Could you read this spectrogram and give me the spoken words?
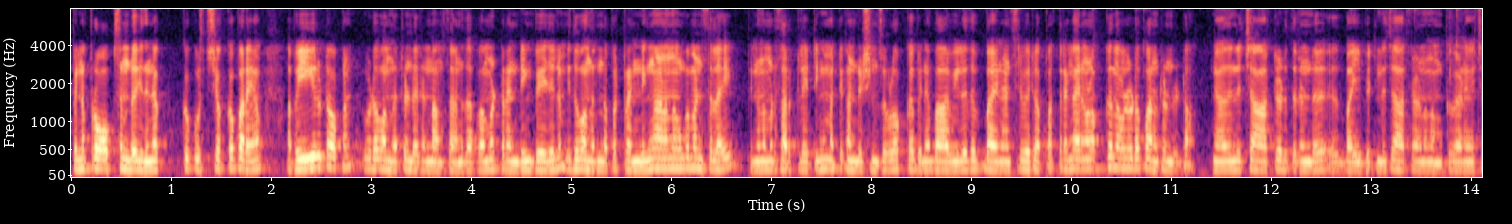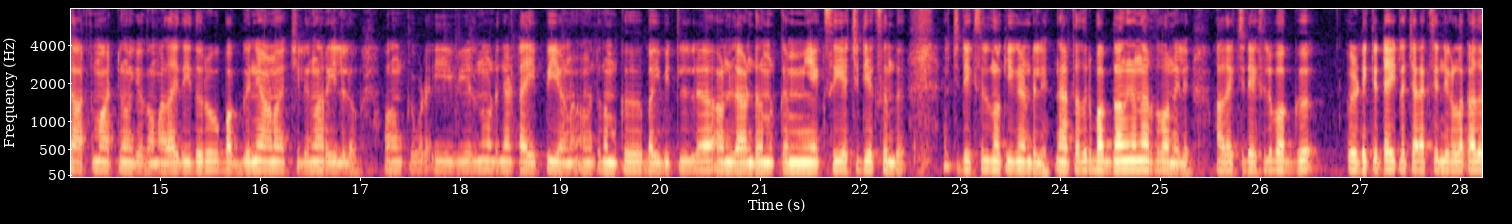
പിന്നെ പ്രോപ്സ് ഉണ്ട്. ഇതിനൊക്കെ കുറിച്ചൊക്കെ പറയാം. അപ്പോൾ ഈ ഒരു ടോക്കൺ ഇവിടെ വന്നിട്ടുണ്ട് രണ്ടാം സ്ഥാനത്ത്. അപ്പോൾ നമ്മൾ ട്രെൻഡിങ് പേജിലും ഇത് വന്നിട്ടുണ്ട്. അപ്പോൾ ട്രെൻഡിങ് ആണ് നമുക്ക് മനസ്സിലായി. പിന്നെ നമ്മുടെ സർക്കുലേറ്റിംഗ് മറ്റ് കണ്ടീഷൻസുകളൊക്കെ പിന്നെ ഭാവിയിൽ ഇത് ബൈനാൻസിൽ വരും. അപ്പോൾ അത്തരം കാര്യങ്ങളൊക്കെ നമ്മളിവിടെ പറഞ്ഞിട്ടുണ്ട് കേട്ടോ ഞാൻ അതിന്റെ ചാർട്ട് എടുത്തിട്ടുണ്ട്. ബൈബിറ്റിന്റെ ചാർട്ടാണ് നമുക്ക് വേണമെങ്കിൽ ചാർട്ട് മാറ്റി നോക്കിയേക്കാം. അതായത് ഇതൊരു ബഗ്ഗിനെയാണോ ആക്ച്വലി എന്ന് അറിയില്ലല്ലോ. അപ്പോൾ നമുക്ക് ഇവിടെ ഇ വി എൽ എന്ന് പറഞ്ഞാൽ ടൈപ്പ് ചെയ്യാണ്. എന്നിട്ട് നമുക്ക് ബൈബിറ്റിൽ അല്ലാണ്ട് നമുക്ക് M E X H D X ഉണ്ട്. എച്ച് ഡി എക്സിൽ നോക്കി കണ്ടില്ലേ നേരത്തെ അതൊരു ബഗ്ഗാന്ന് ഞാൻ നേരത്തെ പറഞ്ഞില്ലേ? അത് എച്ച് ഡി എക്സിൽ ബഗ് ഡിക്റ്റഡ് ആയിട്ടുള്ള ചില എക്സ്ചേഞ്ചുകളിലൊക്കെ അത്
